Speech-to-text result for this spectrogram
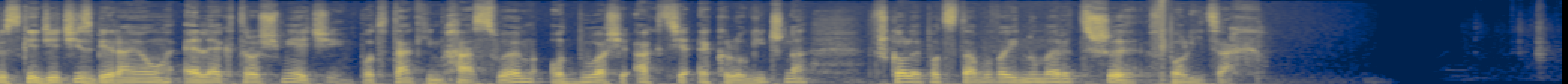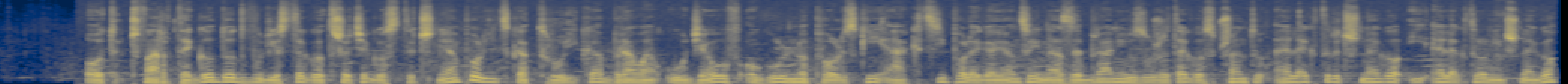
Wszystkie dzieci zbierają elektrośmieci. Pod takim hasłem odbyła się akcja ekologiczna w szkole podstawowej nr 3 w Policach. Od 4 do 23 stycznia Policka Trójka brała udział w ogólnopolskiej akcji polegającej na zebraniu zużytego sprzętu elektrycznego i elektronicznego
